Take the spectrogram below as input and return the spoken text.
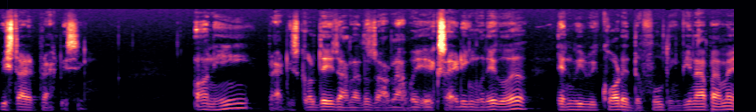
वी स्टार्टेड प्र्याक्टिसिङ अनि प्र्याक्टिस गर्दै जाँदा त झन् अब एक्साइटिङ हुँदै गयो। Then we recorded the full thing बिनापामै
